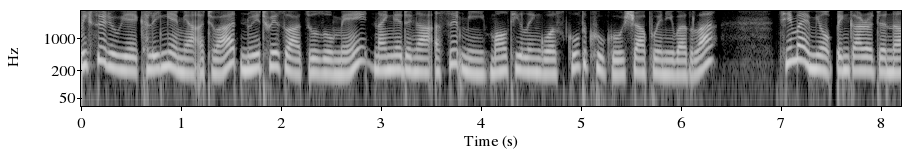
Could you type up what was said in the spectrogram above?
မိတ်ဆွေတို့ရဲ့ကလေးငယ်များအတွက်နှွေးထွေးစွာကြိုးဆိုမယ်နိုင်ငံတကာအစစ်မီ multilingual school တစ်ခုကိုရှာဖွေနေပါသလားချင်းမိုင်မြို့ပင်ကာရတနာ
